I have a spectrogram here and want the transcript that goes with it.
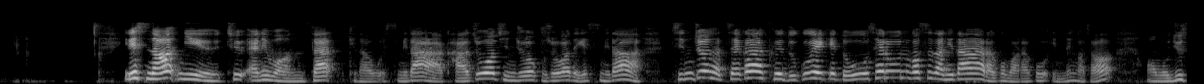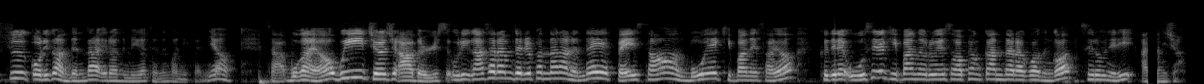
It is not new to anyone that 이렇게 나오고 있습니다. 가주어, 진주어 구조가 되겠습니다. 진주어 자체가 그 누구에게도 새로운 것은 아니다 라고 말하고 있는 거죠. 어, 뭐 뉴스거리도 안 된다 이런 의미가 되는 거니까요. 자, 뭐가요? We judge others. 우리가 사람들을 판단하는데 based on 뭐에 기반해서요? 그들의 옷을 기반으로 해서 평가한다라고 하는 것 새로운 일이 아니죠.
